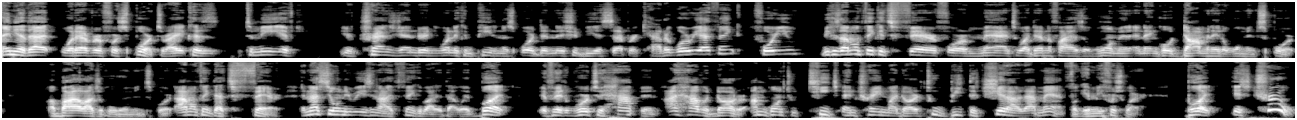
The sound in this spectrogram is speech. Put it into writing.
any of that, whatever, for sports, right? Because to me, if you're transgender and you want to compete in a sport, then there should be a separate category, I think, for you. Because I don't think it's fair for a man to identify as a woman and then go dominate a woman's sport, a biological woman's sport. I don't think that's fair. And that's the only reason I think about it that way. But if it were to happen, I have a daughter. I'm going to teach and train my daughter to beat the shit out of that man. Forgive me for swearing. But it's true.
